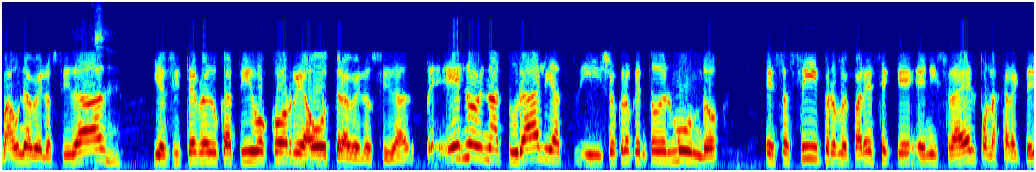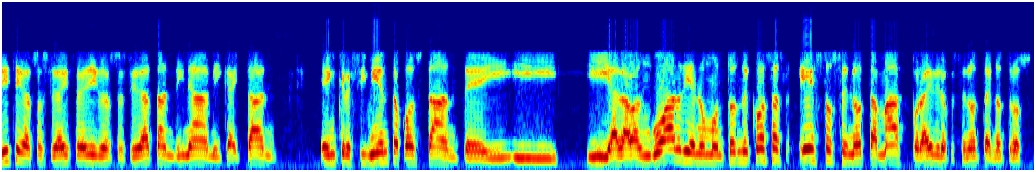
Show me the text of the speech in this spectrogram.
a una velocidad y el sistema educativo corre a otra velocidad. Es lo natural y, yo creo que en todo el mundo es así, pero me parece que en Israel, por las características de la sociedad israelí, una sociedad tan dinámica y tan en crecimiento constante y, a la vanguardia en un montón de cosas, eso se nota más por ahí de lo que se nota en otros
